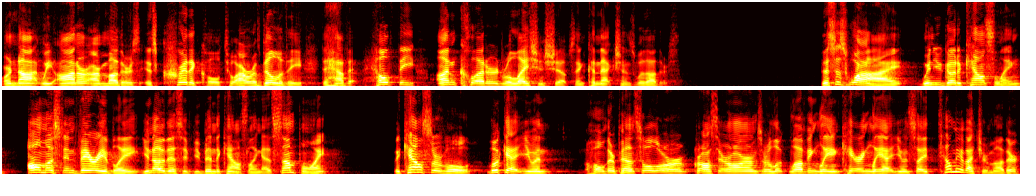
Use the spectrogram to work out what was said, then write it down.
or not we honor our mothers, is critical to our ability to have healthy, uncluttered relationships and connections with others. This is why when you go to counseling, almost invariably, you know this if you've been to counseling, at some point, the counselor will look at you and hold their pencil or cross their arms or look lovingly and caringly at you and say, Tell me about your mother.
